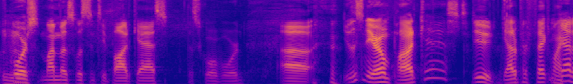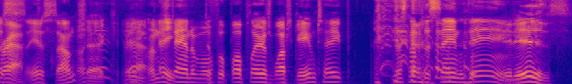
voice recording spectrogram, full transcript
Of Mhm. course, my most listened to podcast, the Scoreboard. Uh, You listen to your own podcast? dude, got to perfect You my gotta craft. yeah, sound Okay, check. yeah, Hey, understandable. do football players watch game tape? That's not the same thing. It is.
